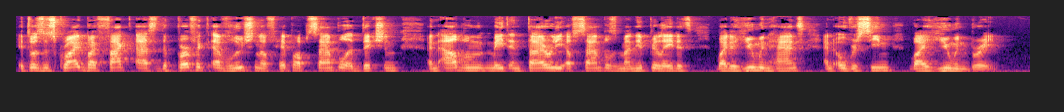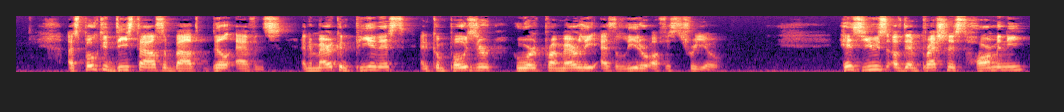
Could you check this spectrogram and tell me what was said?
It was described by Fact as the perfect evolution of hip hop sample addiction, an album made entirely of samples manipulated by the human hands and overseen by human brain. I spoke to D Styles about Bill Evans, an American pianist and composer who worked primarily as the leader of his trio. His use of the impressionist harmony,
